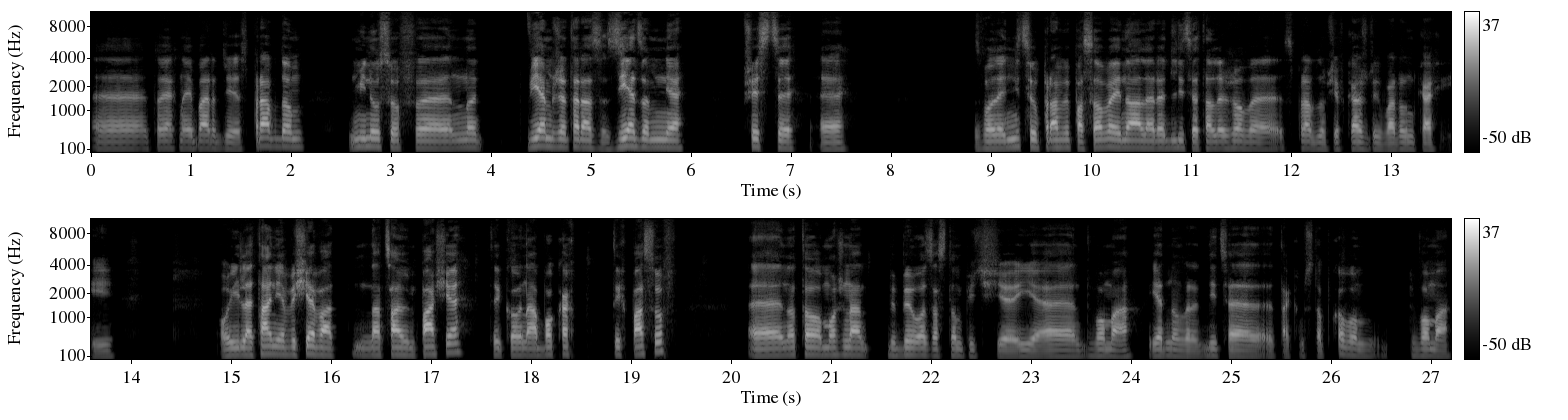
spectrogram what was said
e, to jak najbardziej jest prawdą. Minusów, e, no wiem, że teraz zjedzą mnie wszyscy e, zwolennicy uprawy pasowej, no ale redlice talerzowe sprawdzą się w każdych warunkach i o ile ta nie wysiewa na całym pasie, tylko na bokach tych pasów, e, no to można by było zastąpić je- dwoma, jedną redlicę taką stopkową, dwoma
